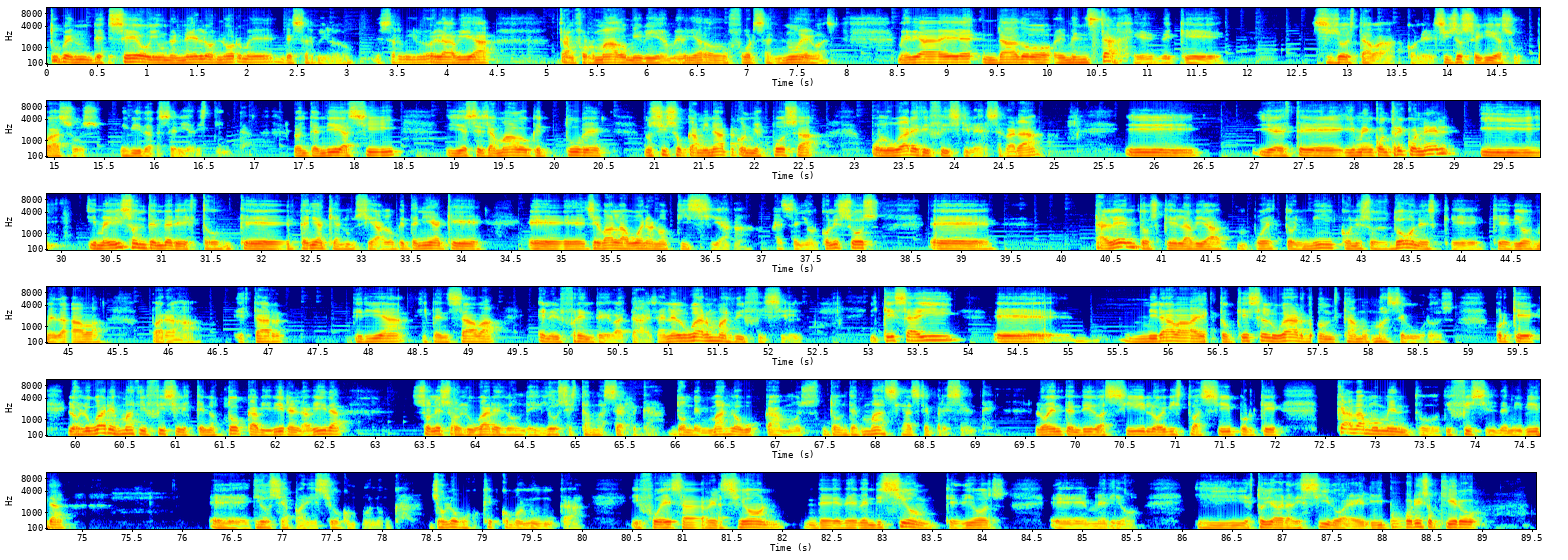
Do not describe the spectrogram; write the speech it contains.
tuve un deseo y un anhelo enorme de servirlo, de servirlo. Él había transformado mi vida, me había dado fuerzas nuevas, me había eh, dado el mensaje de que si yo estaba con Él, si yo seguía sus pasos, mi vida sería distinta. Lo entendí así y ese llamado que tuve nos hizo caminar con mi esposa por lugares difíciles, ¿verdad? Y, este, me encontré con él y, me hizo entender esto, que tenía que anunciarlo, que tenía que eh, llevar la buena noticia al Señor, con esos eh, talentos que Él había puesto en mí, con esos dones que, Dios me daba para estar, diría y pensaba, en el frente de batalla, en el lugar más difícil. Y que es ahí, eh, miraba esto, que es el lugar donde estamos más seguros. Porque los lugares más difíciles que nos toca vivir en la vida son esos lugares donde Dios está más cerca, donde más lo buscamos, donde más se hace presente. Lo he entendido así, lo he visto así, porque cada momento difícil de mi vida, eh, Dios se apareció como nunca. Yo lo busqué como nunca. Y fue esa relación de, bendición que Dios eh, me dio. Y estoy agradecido a Él. Y por eso quiero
